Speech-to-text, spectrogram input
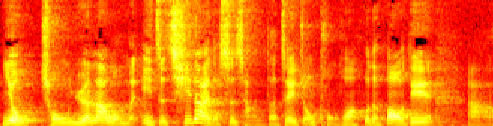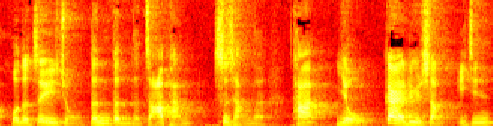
又从原来我们一直期待的市场的这种恐慌或者暴跌。啊，或者这一种等等的砸盘市场呢，它有概率上已经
